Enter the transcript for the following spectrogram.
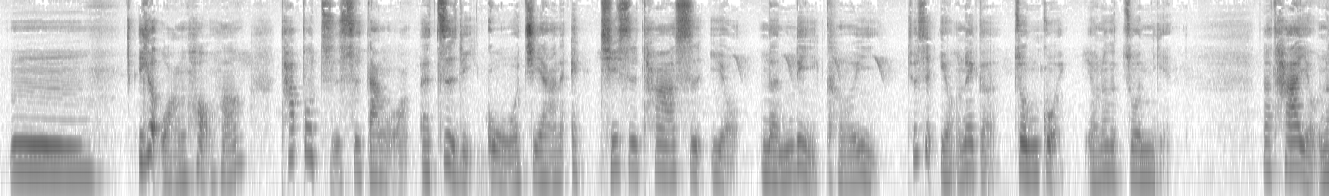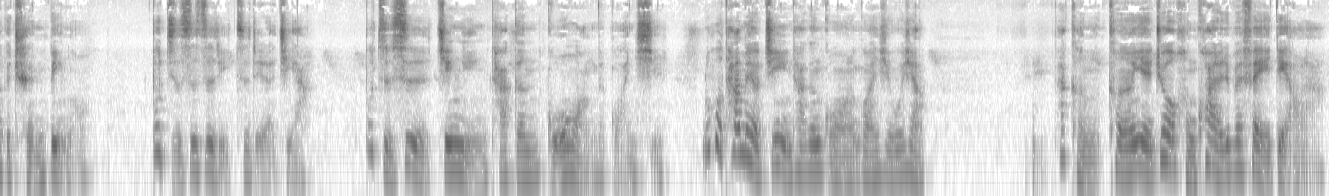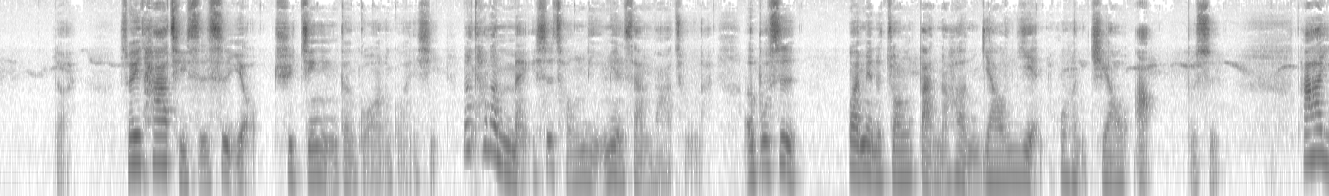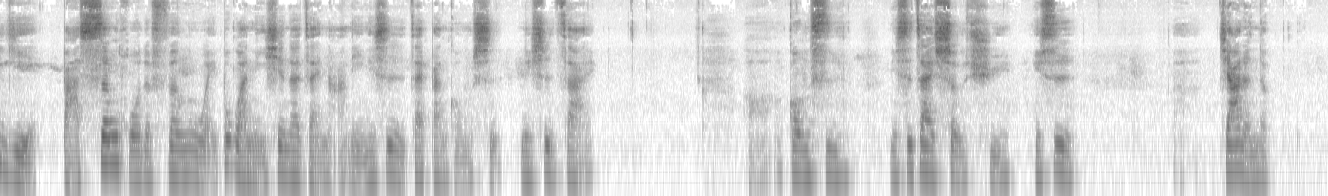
嗯，一个王后哈，她不只是当王呃治理国家呢，哎，其实她是有能力可以，就是有那个尊贵，有那个尊严。那她有那个权柄哦，不只是自己自己的家，不只是经营他跟国王的关系。如果他没有经营他跟国王的关系，我想他可能可能也就很快的就被废掉啦。对，所以他其实是有去经营跟国王的关系。那他的美是从里面散发出来，而不是外面的装扮，然后很妖艳或很骄傲，不是，他也。把生活的氛围，不管你现在在哪里，你是在办公室，你是在啊、公司，你是在社区，你是、呃、家人的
